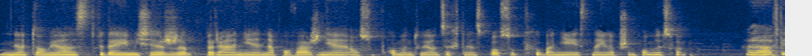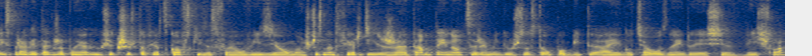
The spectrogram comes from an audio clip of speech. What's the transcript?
Natomiast wydaje mi się, że branie na poważnie osób komentujących w ten sposób chyba nie jest najlepszym pomysłem. W tej sprawie także pojawił się Krzysztof Jackowski ze swoją wizją. Mężczyzna twierdzi, że tamtej nocy Remigiusz został pobity, a jego ciało znajduje się w Wiśle.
